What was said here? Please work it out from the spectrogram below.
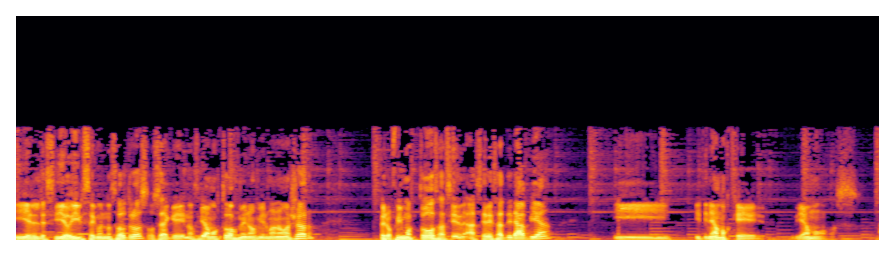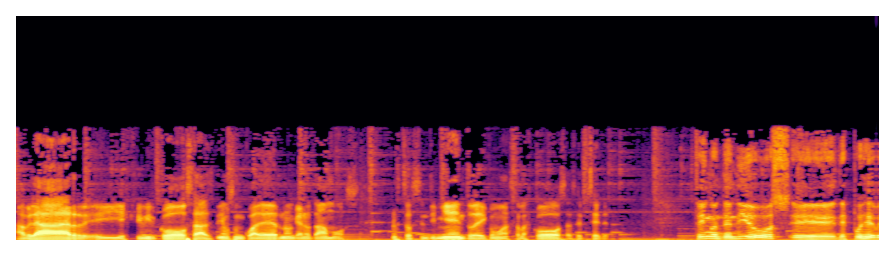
Y él decidió irse con nosotros, o sea que nos íbamos todos menos mi hermano mayor. Pero fuimos todos a hacer, a hacer esa terapia y, y teníamos que, digamos, hablar y escribir cosas. Teníamos un cuaderno que anotamos nuestros sentimientos de cómo hacer las cosas, etcétera. Tengo entendido vos, eh, después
